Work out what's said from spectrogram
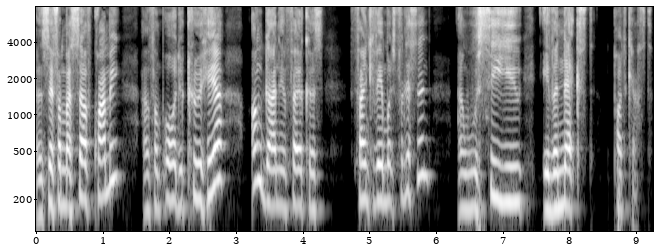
And so, from myself, Kwame, and from all the crew here on Ghana in Focus, thank you very much for listening, and we'll see you in the next podcast.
